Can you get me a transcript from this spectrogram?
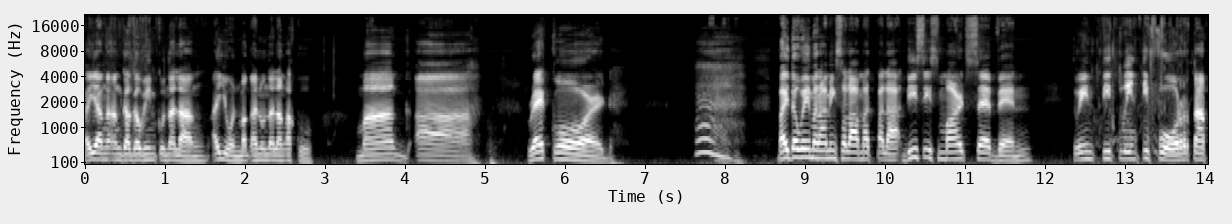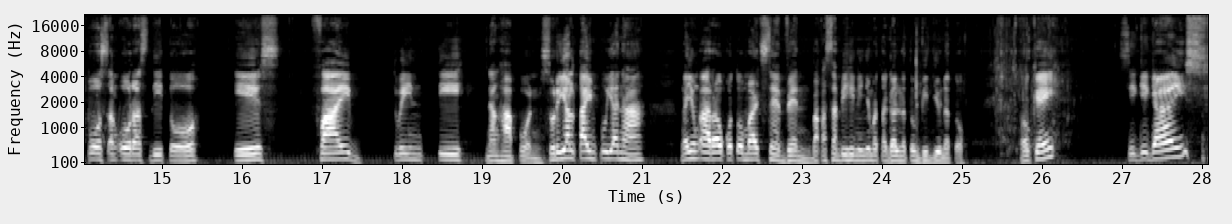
Kaya nga ang gagawin ko na lang, ayun, mag-ano na lang ako, mag ah record. Ah. By the way, maraming salamat pala. This is March 7, 2024. Tapos ang oras dito is 5.20 ng hapon. So real time po yan ha. Ngayong araw ko to March 7. Baka sabihin ninyo matagal na tong video na to. Okay? Sige guys.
